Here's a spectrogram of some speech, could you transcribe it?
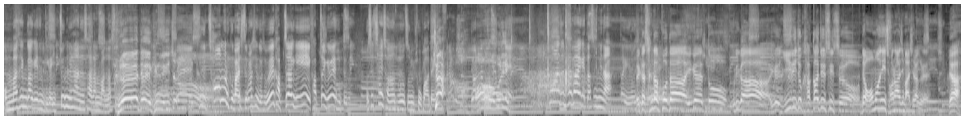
엄마 생각에는 네가 이쪽 일 하는 사람 만났어. 그래, 내가 그 얘기했잖아. 네, 그 처음으로 그 말씀을 하신 거예요. 왜 갑자기 갑자기 왜 그랬더니 너 세차에 전화번호 좀 줘봐. 내가 연락 좀 통화 좀 해봐야겠다 소민아. 딱 이러시고. 그러니까 생각보다 이게 또 우리가 이게 일이 좀 가까워질 수 있어요. 근데 어머니 전화하지 마시라 그래. 야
